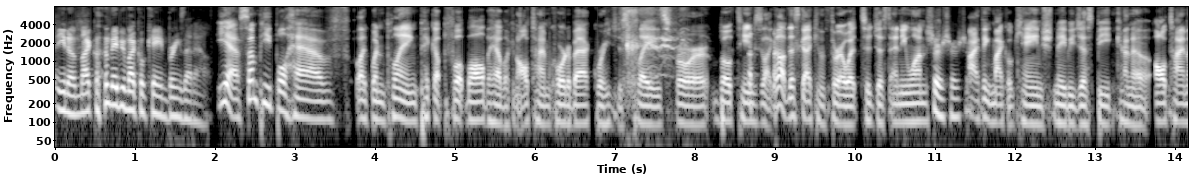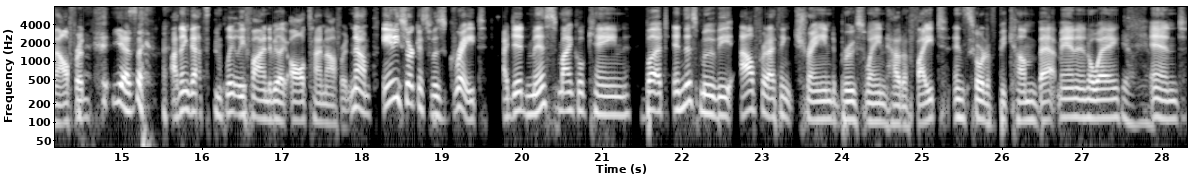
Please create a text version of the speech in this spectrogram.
You know, Michael, maybe Michael Caine brings that out. Yeah, some people have like when playing pickup football, they have like an all-time quarterback where he just plays for both teams. Like, oh, this guy can throw it to just anyone. Sure, sure, sure. I think Michael Caine should maybe just be kind of all-time Alfred. yes. I think that's completely fine to be like all-time Alfred. Now, Andy Serkis was great. I did miss Michael Caine, but in this movie, Alfred I think trained Bruce Wayne how to fight and sort of become Batman in a way. yeah, yeah. And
